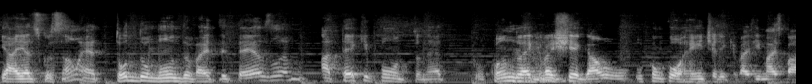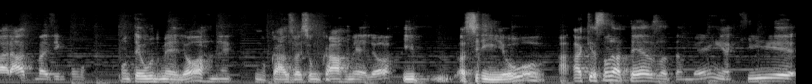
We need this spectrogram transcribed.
E aí a discussão é: todo mundo vai ter Tesla, até que ponto, né? Quando é que Uhum. vai chegar o, o concorrente ali que vai vir mais barato, vai vir com conteúdo melhor, né? No caso, vai ser um carro melhor. E, assim, eu. A a questão da Tesla também é que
